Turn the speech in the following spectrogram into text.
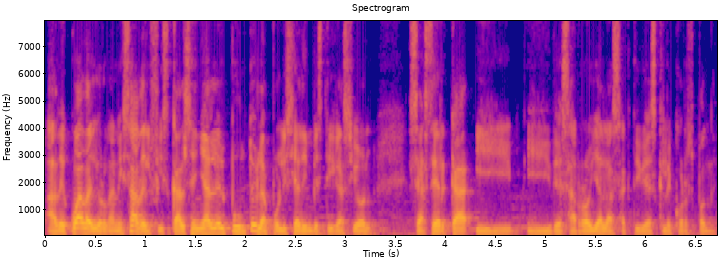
adecuada y organizada. El fiscal señala el punto y la policía de investigación se acerca y, y desarrolla las actividades que le corresponden.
